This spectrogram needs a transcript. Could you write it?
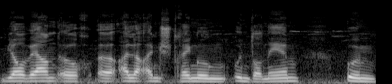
wir werden auch äh, alle Anstrengungen unternehmen, um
